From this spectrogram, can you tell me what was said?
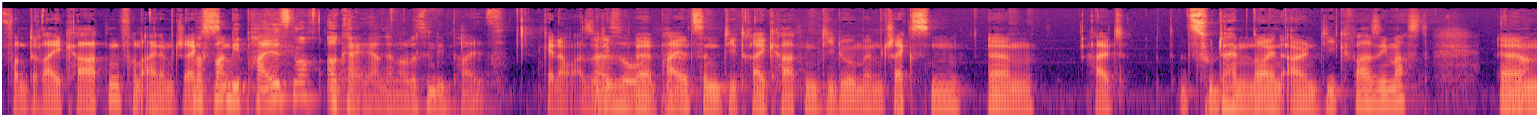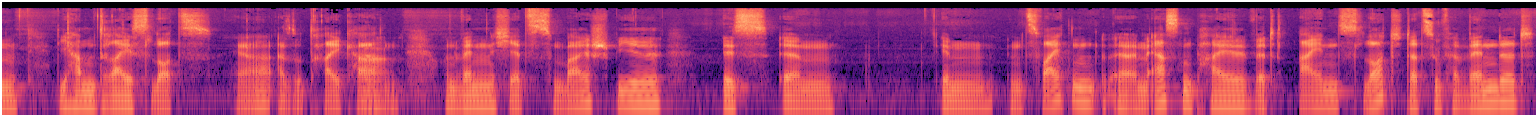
von drei Karten von einem Jackson. Was waren die Piles noch? Okay, ja, genau, das sind die Piles. Genau, also, also die äh, Piles sind die drei Karten, die du mit dem Jackson ähm, halt zu deinem neuen RD quasi machst. Ähm, ja. Die haben drei Slots, ja, also drei Karten. Ja. Und wenn ich jetzt zum Beispiel ist ähm, im, im zweiten, äh, im ersten Pile wird ein Slot dazu verwendet,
